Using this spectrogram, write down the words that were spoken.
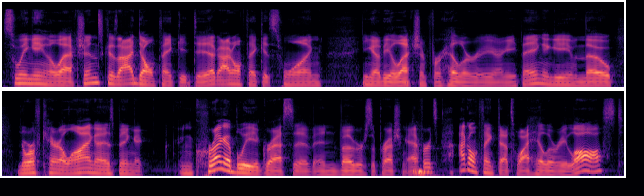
swinging elections, because I don't think it did. I don't think it swung, you know, the election for Hillary or anything. And even though North Carolina is being incredibly aggressive in voter suppression efforts, I don't think that's why Hillary lost.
